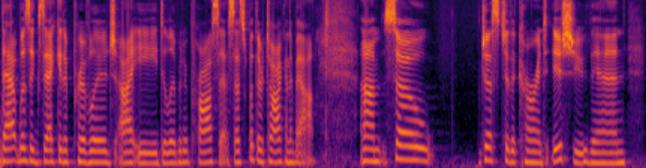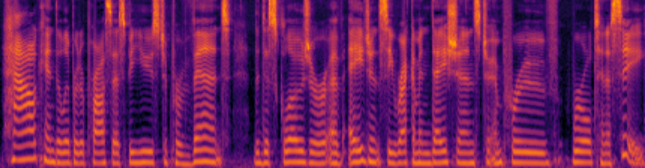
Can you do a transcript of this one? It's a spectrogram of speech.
That was executive privilege, i.e., deliberative process. That's what they're talking about. Um, so just to the current issue, then, how can deliberative process be used to prevent the disclosure of agency recommendations to improve rural Tennessee?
